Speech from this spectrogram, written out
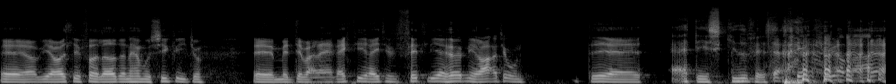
Øh, og vi har også lige fået lavet den her musikvideo. Øh, men det var da rigtig, rigtig fedt lige at høre den i radioen. Det er... Ja, det er skidefest. Ja. det kører bare.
